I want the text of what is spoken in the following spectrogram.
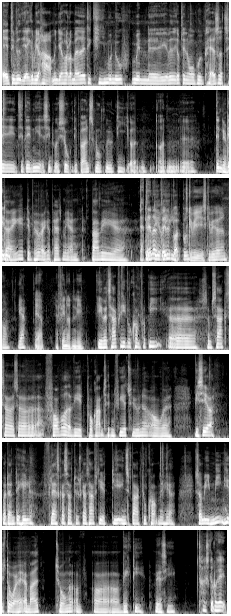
Det ved jeg ikke, om jeg har, men jeg holder meget af det kimo nu, men øh, jeg ved ikke, om den overhovedet passer til, til den her situation. Det er bare en smuk melodi, og en... Og en øh, den, Jamen, den, der er ikke, det behøver ikke at passe mere end bare vi... Øh, Ja, det, den er, det er den er et rigeligt. godt bud. Skal vi, skal vi høre den på? Ja. Ja, jeg finder den lige. Eva, tak fordi du kom forbi. Øh, som sagt, så, så forbereder vi et program til den 24. Og øh, vi ser hvordan det hele flasker sig. Du skal have haft de, de indspark, du kom med her, som i min historie er meget tunge og, og, og vægtige, vil jeg sige. Tak skal du have.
